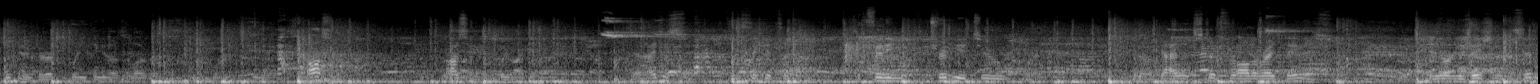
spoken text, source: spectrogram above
Speaking of Dirk, what do you think of those logos? Awesome, awesome. You like it? Yeah, I just think it's a fitting tribute to you know, a guy that stood for all the right things in the organization of the city.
